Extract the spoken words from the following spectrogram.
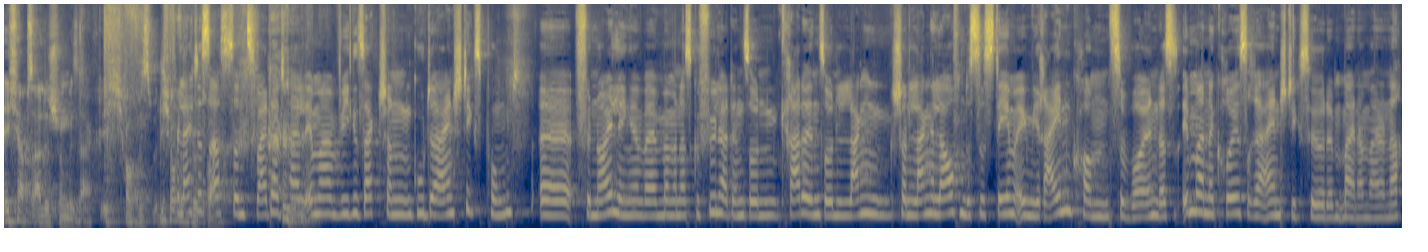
Ich habe es alles schon gesagt. Ich hoffe, es wird. Ich hoffe, Vielleicht es wird ist auch so ein zweiter Teil immer, wie gesagt, schon ein guter Einstiegspunkt äh, für Neulinge, weil wenn man das Gefühl hat, in so ein gerade in so ein lang, schon lange laufendes System irgendwie reinkommen zu wollen, das ist immer eine größere Einstiegshürde meiner Meinung nach.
